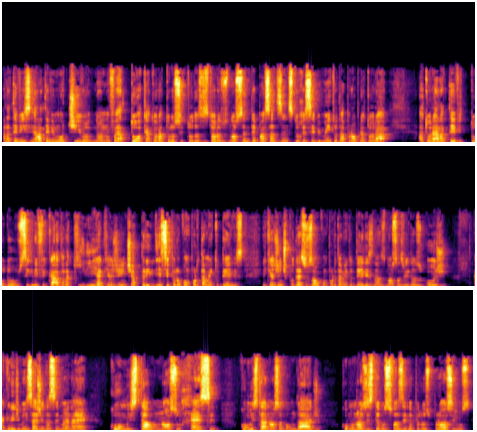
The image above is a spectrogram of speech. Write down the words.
ela teve, ela teve motivo, não, não foi à toa que a Torá trouxe todas as histórias dos nossos antepassados antes do recebimento da própria Torá. A Torá ela teve todo o significado, ela queria que a gente aprendesse pelo comportamento deles e que a gente pudesse usar o comportamento deles nas nossas vidas hoje. A grande mensagem da semana é como está o nosso Hesed, como está a nossa bondade, como nós estamos fazendo pelos próximos,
